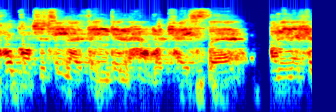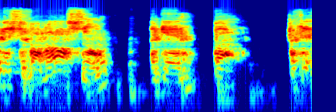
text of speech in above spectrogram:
the whole Pochettino thing didn't help my case there. I mean, they finished above Arsenal again, but I think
